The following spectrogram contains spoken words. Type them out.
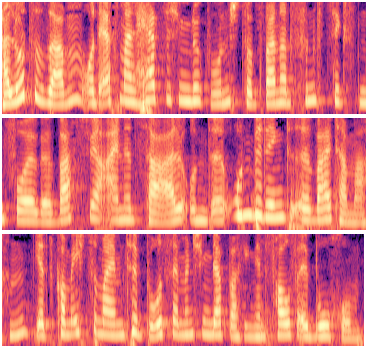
Hallo zusammen und erstmal herzlichen Glückwunsch zur 250. Folge. Was für eine Zahl und äh, unbedingt äh, weitermachen. Jetzt komme ich zu meinem Tipp. Borussia Mönchengladbach gegen den VfL Bochum.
